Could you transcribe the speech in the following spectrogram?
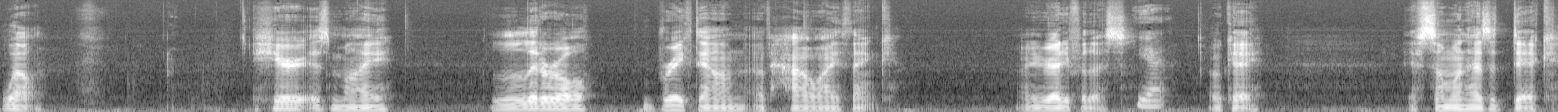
Well, here is my literal breakdown of how I think. Are you ready for this? Yeah. Okay. If someone has a dick,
